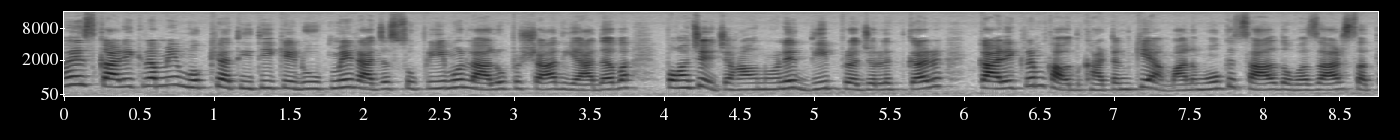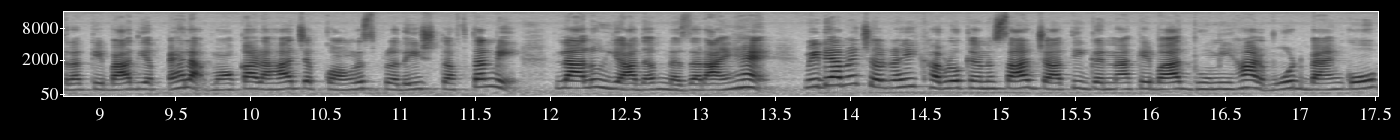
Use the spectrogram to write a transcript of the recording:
वह इस कार्यक्रम में मुख्य अतिथि के रूप में राज्य सुप्रीमो लालू प्रसाद यादव पहुँचे, जहाँ उन्होंने दीप प्रज्वलित कर कार्यक्रम का उद्घाटन किया। मालूम हो की साल दो हज़ार सत्रह के बाद यह पहला मौका रहा जब कांग्रेस प्रदेश दफ्तर में लालू यादव नज़र आए हैं। मीडिया में चल रही खबरों के अनुसार जाति गणना के बाद भूमिहार वोट बैंक को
